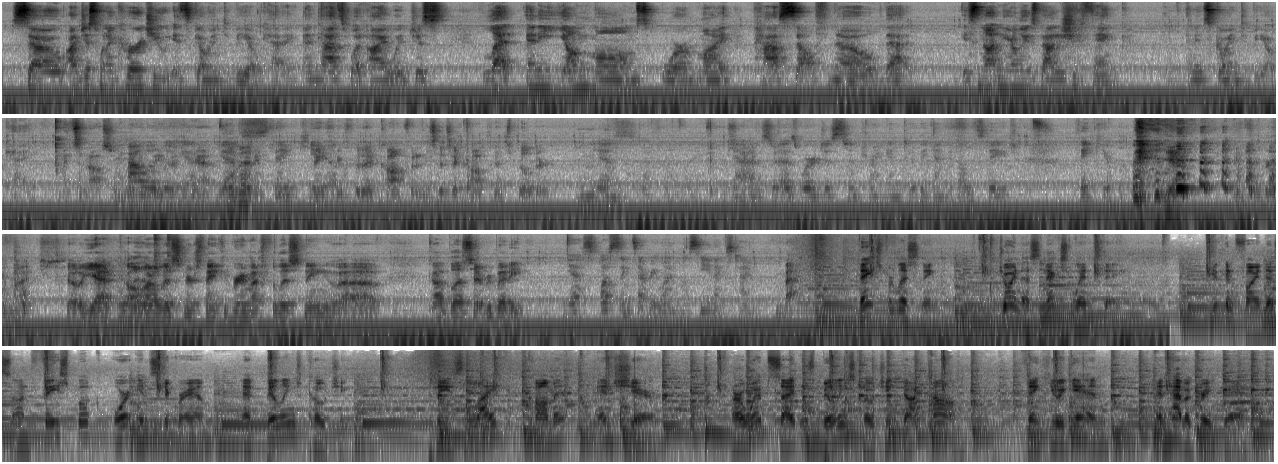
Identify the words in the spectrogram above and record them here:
So I just want to encourage you, it's going to be okay. And that's what I would just let any young moms or my past self know that it's not nearly as bad as you think, and it's going to be okay. It's an awesome way to leave it. Yeah. Yes. Amen. Thank you. Thank you for the confidence. It's a confidence builder. Yes, definitely. Yeah, as, as we're just entering into the young adult stage. Thank you. Yeah. thank you very much. So yeah, to all our listeners, thank you very much for listening. Uh, God bless everybody. Yes, blessings, everyone. We'll see you next time. Bye. Thanks for listening. Join us next Wednesday. You can find us on Facebook or Instagram at Billings Coaching. Please like, comment, and share. Our website is billingscoaching.com. Thank you again, and have a great day.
